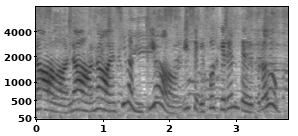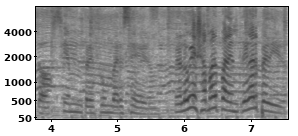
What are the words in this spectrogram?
No, no, no, encima mintió. Dice que fue gerente de producto. Siempre fue un versero. Pero lo voy a llamar para entregar pedidos.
